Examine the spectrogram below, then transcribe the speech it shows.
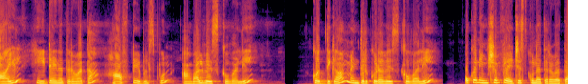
ఆయిల్ హీట్ అయిన తర్వాత హాఫ్ టేబుల్ స్పూన్ ఆవాలు వేసుకోవాలి. కొద్దిగా మెంతులు కూడా వేసుకోవాలి. ఒక నిమిషం ఫ్రై చేసుకున్న తర్వాత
